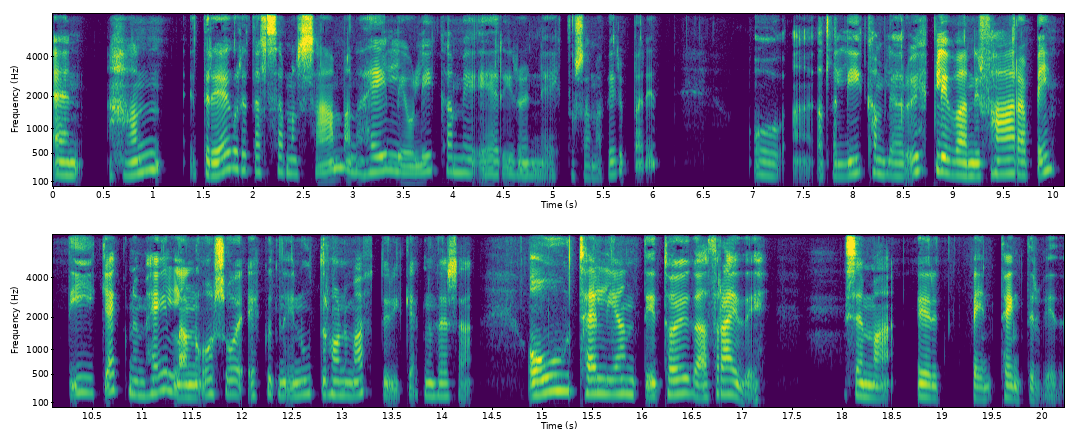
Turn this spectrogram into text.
en hann dregur þetta allt saman saman að heili og líkami er í rauninni eitt og sama fyrirbærið og allar líkamlegar upplifanir fara beint í gegnum heilan og svo einhvern veginn út úr honum aftur í gegnum þessa óteljandi tauga þræði sem eru beint tengdir við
